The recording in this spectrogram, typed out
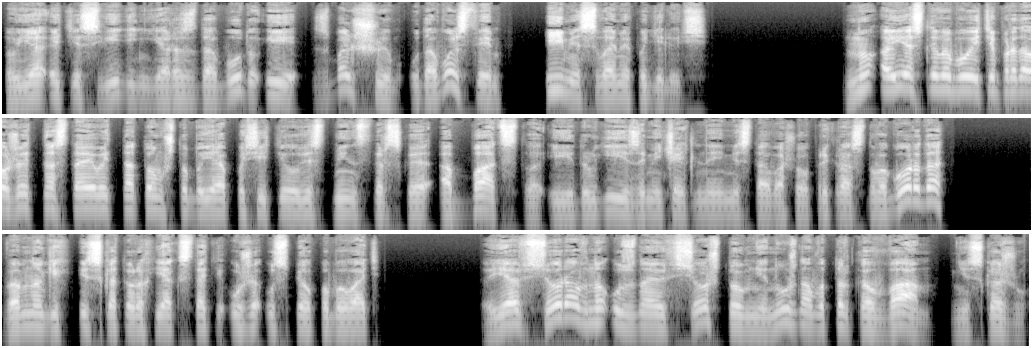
то я эти сведения раздобуду и с большим удовольствием ими с вами поделюсь. Ну, а если вы будете продолжать настаивать на том, чтобы я посетил Вестминстерское аббатство и другие замечательные места вашего прекрасного города, во многих из которых я, кстати, уже успел побывать, я все равно узнаю все, что мне нужно, вот только вам не скажу.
